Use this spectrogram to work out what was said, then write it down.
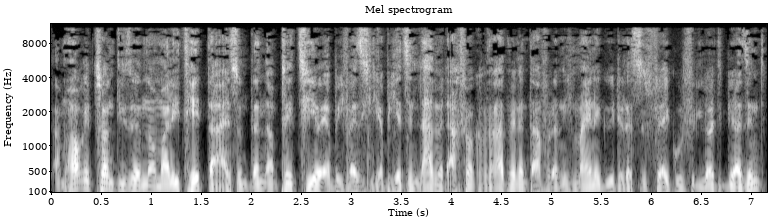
am Horizont diese Normalität da ist und dann ob jetzt hier, aber ich weiß nicht, ob ich jetzt einen Laden mit 800 Quadratmetern darf oder nicht, meine Güte, das ist vielleicht gut für die Leute, die da sind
